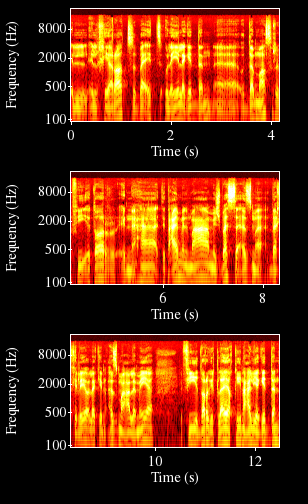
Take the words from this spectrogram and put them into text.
ال- الخيارات بقت قليلة جدا قدام مصر في إطار إنها تتعامل مع مش بس أزمة داخلية ولكن أزمة عالمية في درجة لا يقين عالية جدا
